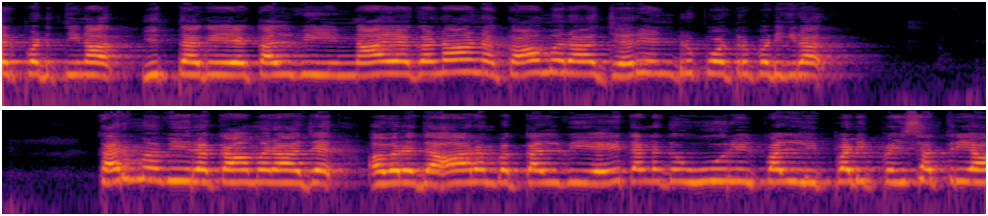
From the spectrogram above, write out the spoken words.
ஏற்படுத்தினார். இத்தகைய கல்வியின் நாயகனான காமராஜர் என்று போற்றப்படுகிறார். கர்ம வீர காமராஜர் அவரது ஆரம்ப கல்வியை தனது ஊரில் பள்ளி படிப்பை சத்ரியா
